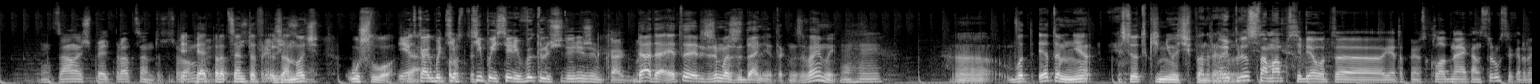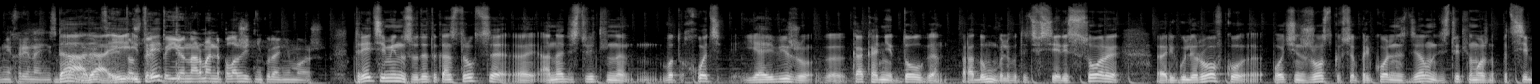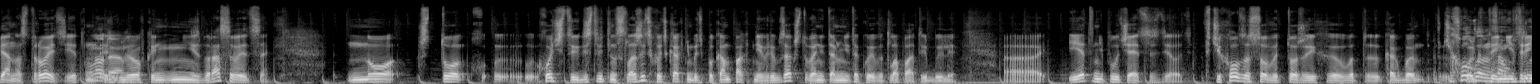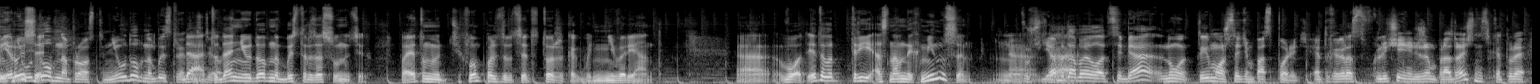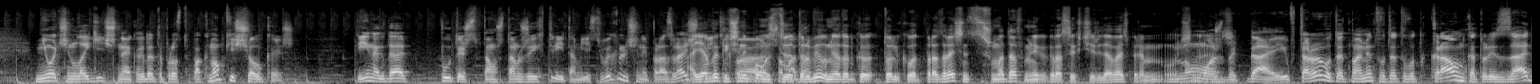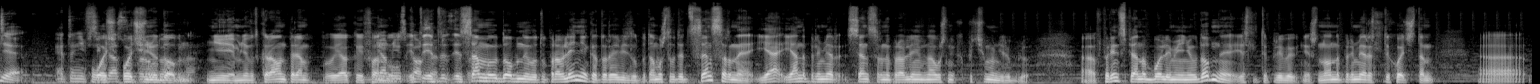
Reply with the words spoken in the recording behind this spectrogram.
За ночь 5%. Все 5% равно, за ночь ушло. И да, это как бы просто... типа, типа из серии выключенный режим как бы. Да, да, это режим ожидания так называемый. Угу. А, вот это мне все-таки не очень понравилось. Ну и плюс сама по себе вот, э, я так понимаю, складная конструкция, которая ни хрена не складывается. Да, да. И, и, то, и треть... ты ее нормально положить никуда не можешь. Tретий минус вот эта конструкция, э, она действительно, вот хоть я и вижу, э, как они долго продумывали вот эти все рессоры, регулировку, очень жестко, все прикольно сделано, действительно можно под себя настроить, и эта ну, регулировка да. не сбрасывается но что э, хочется их действительно сложить хоть как-нибудь покомпактнее в рюкзак, чтобы они там не такой вот лопатой были. А, и это не получается сделать. В чехол засовывать тоже их э, вот э, как бы в чехол, сколько ты не тренируйся. Неудобно просто, неудобно быстро Да, туда неудобно быстро засунуть их. Поэтому чехлом пользоваться это тоже как бы не вариант. А, вот, это вот три основных минуса. А, Слушай, да. я бы добавил от себя, ну, ты можешь с этим поспорить. Это как раз включение режима прозрачности, которое не очень логичное, когда ты просто по кнопке щелкаешь. Ты иногда путаешься, потому что там же их три. Там есть выключенный, прозрачный. А я выключенный типа, полностью шумодав. отрубил. У меня только, только вот прозрачность и шумодав. Мне как раз их чередовать прям очень Ну, нравится. может быть, да. И второй вот этот момент, вот это вот краун, который сзади, это не всегда Очень, очень удобно. Не, мне вот краун прям, я кайфанул. Я сказал, это, это, это, это самое удобное вот управление, которое я видел, потому что вот это сенсорное, я, я, например, сенсорное управление в наушниках почему не люблю? А, в принципе, оно более-менее удобное, если ты привыкнешь, но, например, если ты хочешь там а,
